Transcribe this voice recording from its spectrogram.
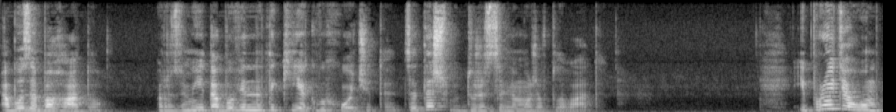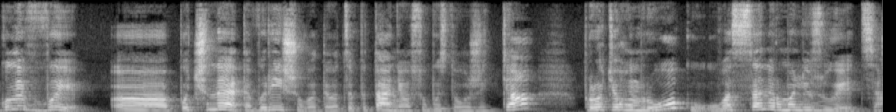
або забагато. Розумієте? Або він не такий, як ви хочете. Це теж дуже сильно може впливати. І протягом, коли ви почнете вирішувати оце питання особистого життя, протягом року у вас все нормалізується.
